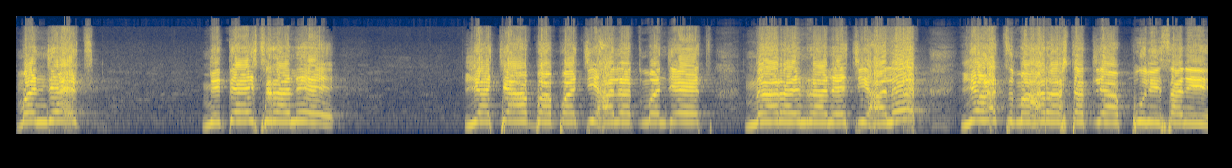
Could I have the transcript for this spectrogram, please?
म्हणजेच नितेश राणे याच्या बापाची हालत म्हणजेच नारायण राणेची हालत. याच महाराष्ट्रातल्या पोलिसांनी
